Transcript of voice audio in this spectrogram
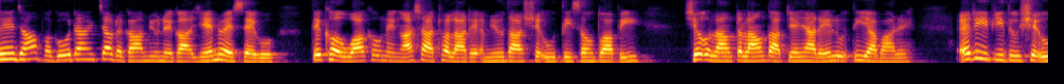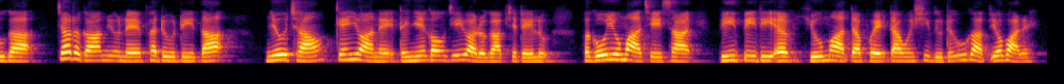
လင်ကြောင့်ပဲခူးတိုင်းကြောက်တကားမြို့နယ်ကရဲနွယ်ဆယ်ကိုတစ်ခုတ်ဝါခုံနဲ့ငါးရှာထွက်လာတဲ့အမျိုးသား၈ဦးသေဆုံးသွားပြီးရုပ်အလောင်းတစ်လောင်းသာပြန်ရတယ်လို့သိရပါတယ်။အဲ့ဒီပြည်သူ၈ဦးကကြောက်တကားမြို့နယ်ဖတ်တူဒေသမြို့ချောင်းကင်းရွာနဲ့ဒညင်းကုန်းကျေးရွာတို့ကဖြစ်တယ်လို့ပဲခူးရိုးမအခြေဆိုင် BPDF ရိုးမတပ်ဖွဲ့တာဝန်ရှိသူတဦးကပြောပါတယ်။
